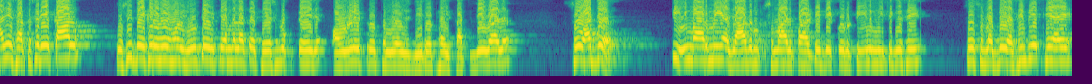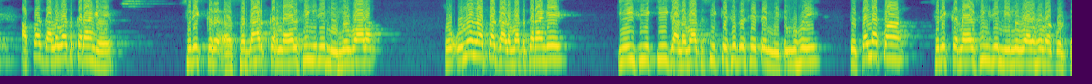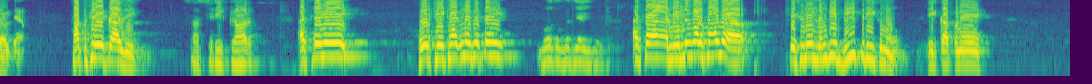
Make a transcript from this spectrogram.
ਹਾਂਜੀ, ਸਤਿ ਸ੍ਰੀ ਅਕਾਲ। ਤੁਸੀਂ ਦੇਖ ਰਹੇ ਹੋ YouTube ਚੈਨਲ ਅਤੇ Facebook page only truth news 028 ਸੱਚ ਦੀ ਆਵਾਜ਼। ਸੋ ਅੱਜ ਭੀਮ ਆਰਮੀ ਆਜ਼ਾਦ ਸਮਾਜ ਪਾਰਟੀ ਦੀ ਇੱਕ ਰੂਟੀਨ ਮੀਟਿੰਗ ਸੀ। ਸੋ ਸਬੱਬੀ ਅਸੀਂ ਵੀ ਇੱਥੇ ਆਏ। ਆਪਾਂ ਗੱਲਬਾਤ ਕਰਾਂਗੇ ਸ੍ਰੀ ਕਰ- ਸਰਦਾਰ ਕਰਨੈਲ ਸਿੰਘ ਜੀ ਨੀਲੋਵਾਲ। ਸੋ ਉਹਨਾਂ ਨਾਲ ਆਪਾਂ ਗੱਲਬਾਤ ਕਰਾਂਗੇ ਕੀ ਸੀ, ਕੀ ਗੱਲਬਾਤ ਸੀ, ਕਿਸ ਵਿਸ਼ੇ ਤੇ ਮੀਟਿੰਗ ਹੋਈ। ਤੇ ਪਹਿਲਾਂ ਆਪਾਂ ਸ੍ਰੀ ਕਰਨੈਲ ਸਿੰਘ ਜੀ ਨੀਲੋਵਾਲ ਹੋਰਾਂ ਕੋਲ ਚੱਲਦੇ ਹਾਂ। ਸਤਿ ਸ੍ਰੀ ਅਕਾਲ ਜੀ। ਸਤਿ ਸ੍ਰੀ ਅਕਾਲ। ਅੱਛਾ ਜੀ ਹੋਰ ਠੀਕ ਠਾਕ ਨੇ ਸੱਤਾ ਜੀ? ਬਹੁਤ ਵਧੀਆ ਜੀ ਅੱਛਾ ਨੀਲੋਵਾਲ ਸਾਹਿਬ ਪਿਛਲੀ ਲੰਘੀ 20 ਤਰੀਕ ਨੂੰ ਇੱਕ ਆਪਣੇ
